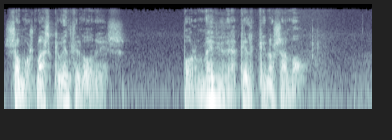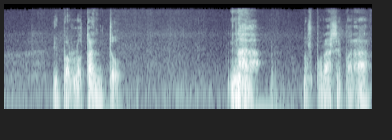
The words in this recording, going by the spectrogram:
somos más que vencedores por medio de aquel que nos amó. Y por lo tanto, nada nos podrá separar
